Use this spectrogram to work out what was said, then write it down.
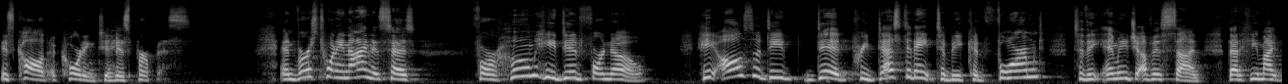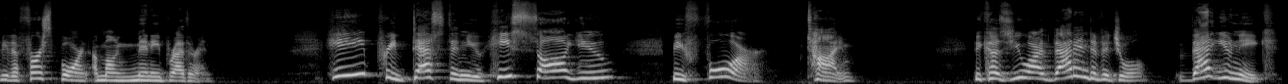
is called according to His purpose. In verse 29, it says, For whom He did foreknow, he also did, did predestinate to be conformed to the image of his son, that he might be the firstborn among many brethren. He predestined you. He saw you before time because you are that individual, that unique,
